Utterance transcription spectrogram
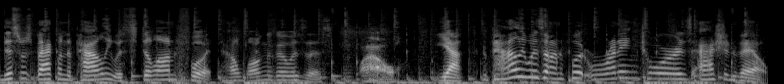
This was back when the pally was still on foot. How long ago was this? Wow. Yeah, the pally was on foot running towards Ashenvale,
